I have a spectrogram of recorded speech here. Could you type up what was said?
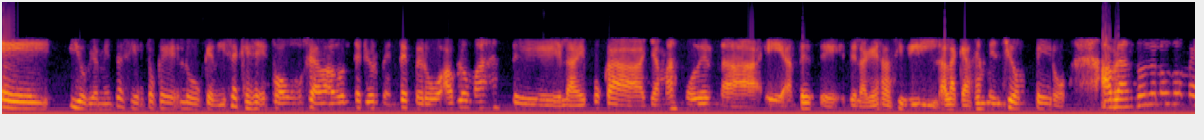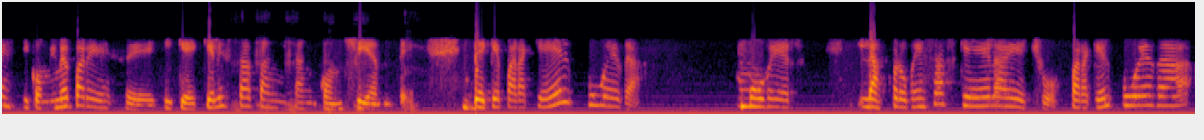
eh, y obviamente es cierto que lo que dice que esto se ha dado anteriormente, pero hablo más de la época ya más moderna, eh, antes de, la guerra civil a la que hacen mención, pero hablando de lo doméstico, a mí me parece y que, que él está tan, tan consciente de que para que él pueda mover las promesas que él ha hecho, para que él pueda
